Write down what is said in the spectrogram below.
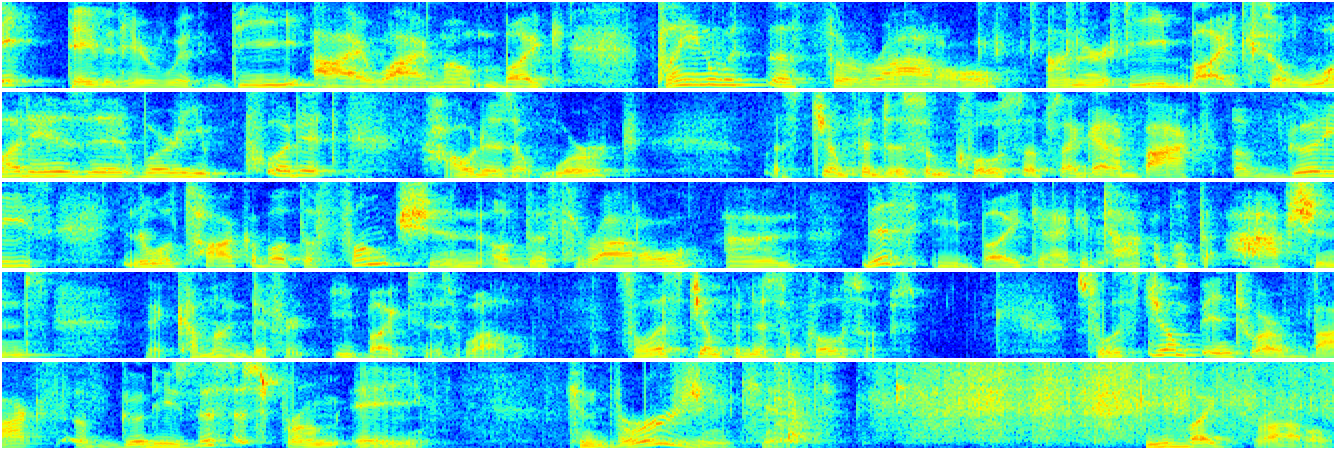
Hey, David here with DIY Mountain Bike, playing with the throttle on our e-bike. So what is it? Where do you put it? How does it work? Let's jump into some close-ups. I got a box of goodies, and then we'll talk about the function of the throttle on this e-bike, and I can talk about the options that come on different e-bikes as well. So let's jump into some close-ups. So let's jump into our box of goodies. This is from a conversion kit, e-bike throttle.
